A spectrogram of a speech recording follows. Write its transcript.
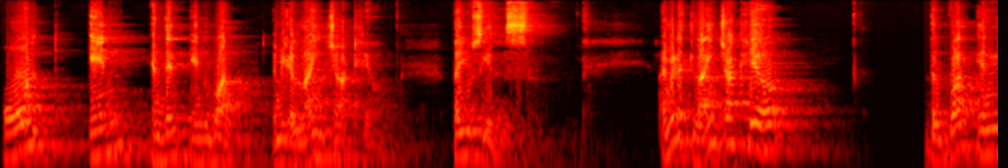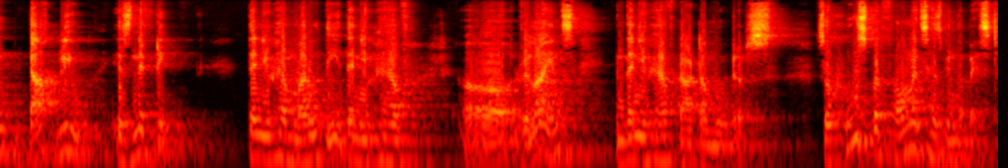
All n and then n1 I make a line chart here. Now you see this. I made a line chart here. The one in dark blue is nifty. Then you have Maruti, then you have uh, Reliance, and then you have Tata Motors. So whose performance has been the best?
